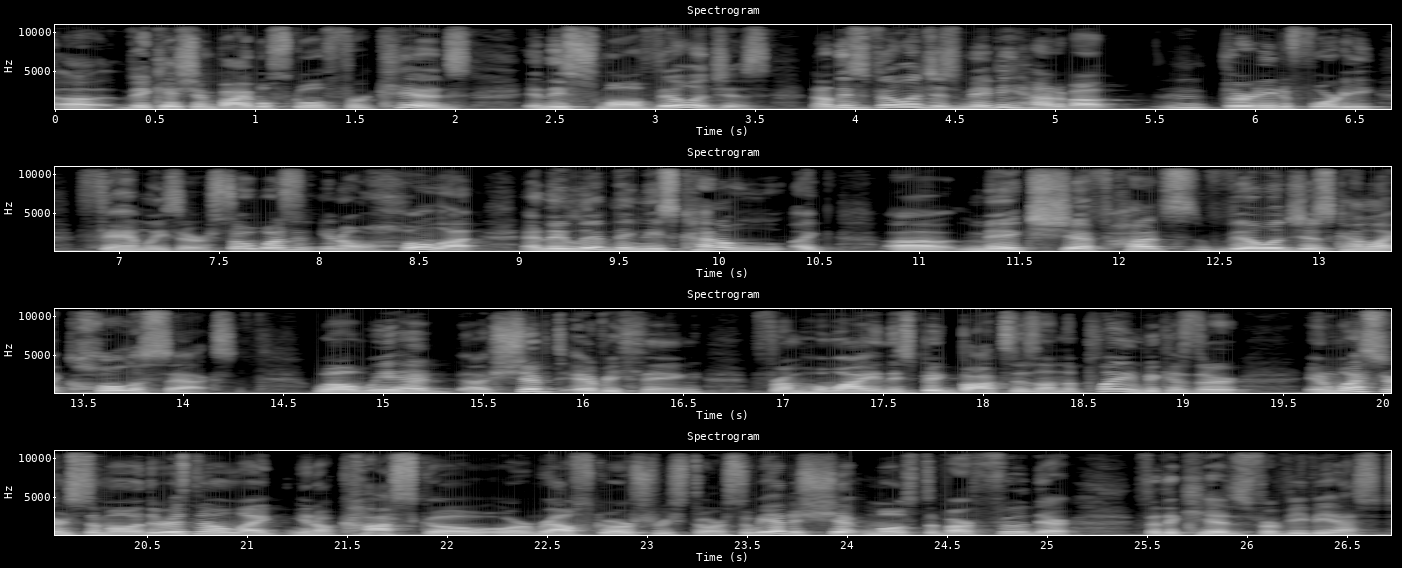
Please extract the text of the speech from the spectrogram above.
uh, vacation Bible school for kids in these small villages. Now, these villages maybe had about mm, 30 to 40 families there. So it wasn't, you know, a whole lot. And they lived in these kind of like uh, makeshift huts, villages, kind of like cul-de-sacs. Well, we had uh, shipped everything from Hawaii in these big boxes on the plane because they're in Western Samoa, there is no like, you know, Costco or Ralph's grocery store. So we had to ship most of our food there for the kids for VBS.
